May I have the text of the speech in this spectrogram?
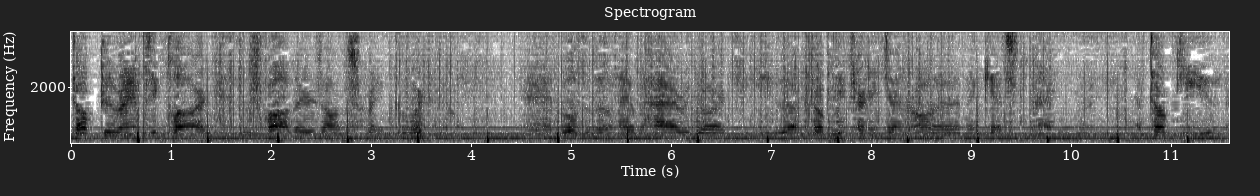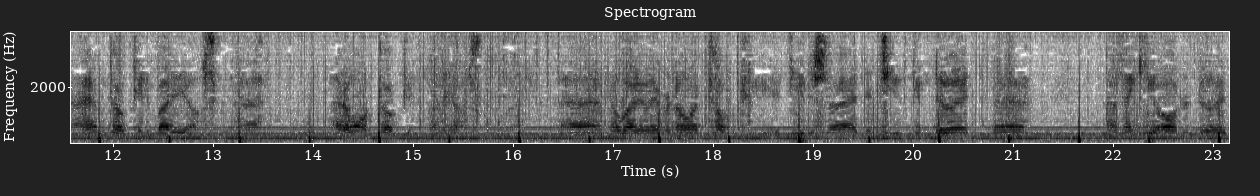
talked to Ramsey Clark, whose father is on the Supreme Court, and both of them have a high regard for you. I've talked to the Attorney General, uh, Nick Katzenbach. I've talked to you. Now, I haven't talked to anybody else. Uh, I don't want to talk to anybody else. Uh, nobody will ever know I've talked to you. If you decide that you can do it, uh, I think you ought to do it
